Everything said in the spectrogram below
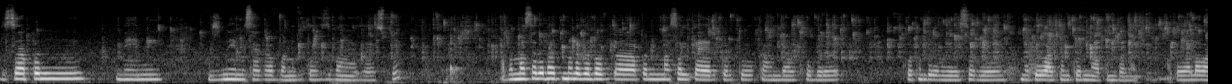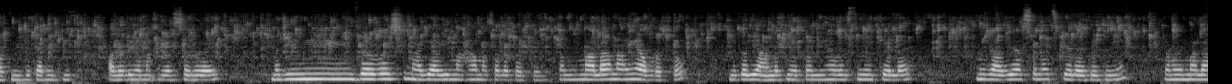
जसं आपण नेहमी म्हणजे नेहमी साखा बनवतो तसंच बनवायचं असतो. आता मसाले भात मला तर बघ आपण मसाला तयार करतो कांदा खोबरं कोथिंबीर वगैरे सगळं मग ते वाटण करून आपण बनवतो. आता याला वाटणचं कारण की ऑलरेडी ह्या मसाल्यात सगळं आहे. म्हणजे मी दरवर्षी माझी आई हा मसाला करते. पण मला नाही आवडत तो. मी कधी आणत नाही पण ह्यावेळेस मी केला आहे मी गावी असतानाच केला आहे तो तुम्ही. त्यामुळे मला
